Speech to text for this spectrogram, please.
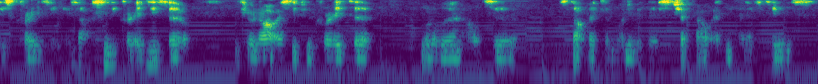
is crazy. It's absolutely crazy. So, if you're an artist, if you're a creator, you want to learn how to start making money with this, check out NFTs.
